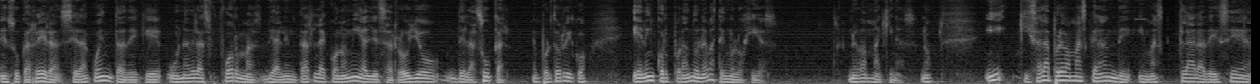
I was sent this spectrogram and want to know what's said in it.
en su carrera, se da cuenta de que una de las formas de alentar la economía, el desarrollo del azúcar en Puerto Rico, era incorporando nuevas tecnologías, nuevas máquinas, ¿no? Y quizá la prueba más grande y más clara de ese,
